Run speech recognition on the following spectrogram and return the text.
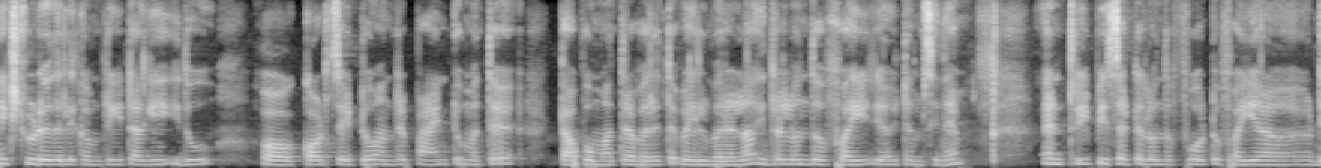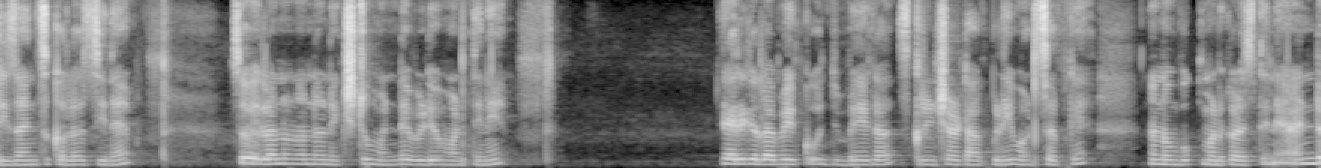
ನೆಕ್ಸ್ಟ್ ವಿಡಿಯೋದಲ್ಲಿ ಕಂಪ್ಲೀಟಾಗಿ ಇದು ಕಾಟ್ ಸೆಟ್ಟು ಅಂದರೆ ಪ್ಯಾಂಟು ಮತ್ತು ಟಾಪು ಮಾತ್ರ ಬರುತ್ತೆ. ವೈಲ್ ಬರಲ್ಲ. ಇದರಲ್ಲೊಂದು ಫೈ ಐಟಮ್ಸ್ ಇದೆ. ಆ್ಯಂಡ್ ತ್ರೀ ಪೀಸ್ ಸೆಟ್ಟಲ್ಲಿ ಒಂದು four two five designs colours ಇದೆ. ಸೊ ಎಲ್ಲನೂ ನಾನು ನೆಕ್ಸ್ಟು ಮಂಡೇ ವಿಡಿಯೋ ಮಾಡ್ತೀನಿ. ಯಾರಿಗೆಲ್ಲ ಬೇಕು, ಬೇಗ ಸ್ಕ್ರೀನ್ಶಾಟ್ ಹಾಕ್ಬಿಡಿ ವಾಟ್ಸಪ್ಗೆ ನಾನು ಬುಕ್ ಮಾಡಿ ಕಳಿಸ್ತೀನಿ. ಆ್ಯಂಡ್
